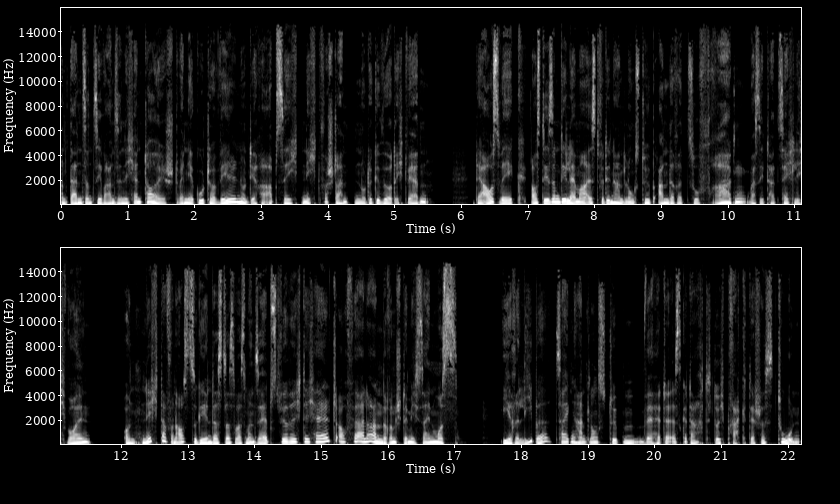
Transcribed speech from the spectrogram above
Und dann sind sie wahnsinnig enttäuscht, wenn ihr guter Willen und ihre Absicht nicht verstanden oder gewürdigt werden. Der Ausweg aus diesem Dilemma ist für den Handlungstyp, andere zu fragen, was sie tatsächlich wollen. Und nicht davon auszugehen, dass das, was man selbst für richtig hält, auch für alle anderen stimmig sein muss. Ihre Liebe zeigen Handlungstypen, wer hätte es gedacht, durch praktisches Tun,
